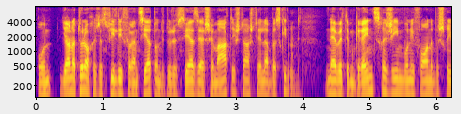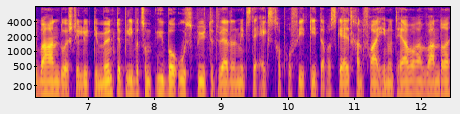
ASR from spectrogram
und ja, natürlich ist es viel differenziert und ich tue das sehr, sehr schematisch darstellen, aber es gibt Mhm. neben dem Grenzregime, das ich vorne beschrieben habe, du hast die Leute, die Münten bleiben zum Überausbeutet werden, damit es den extra Profit gibt, aber das Geld kann frei hin und her wandern.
